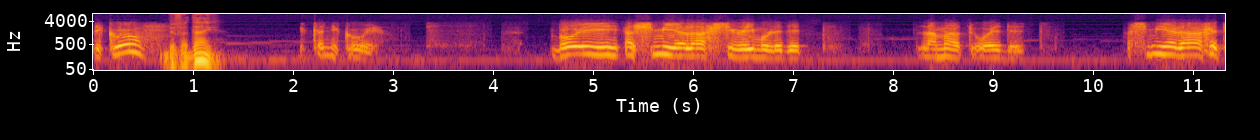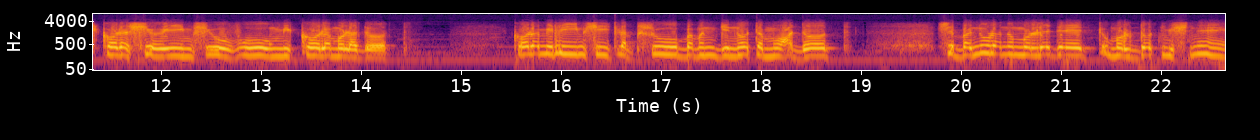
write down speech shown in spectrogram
לקרוא? בוודאי. אני קורא. בואי אשמיע לך שירי מולדת, למה את רועדת? אשמיע לך את כל השירים שהובאו מכל המולדות, כל המילים שהתלבשו במנגינות המועדות, שבנו לנו מולדת ומולדות משנה,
